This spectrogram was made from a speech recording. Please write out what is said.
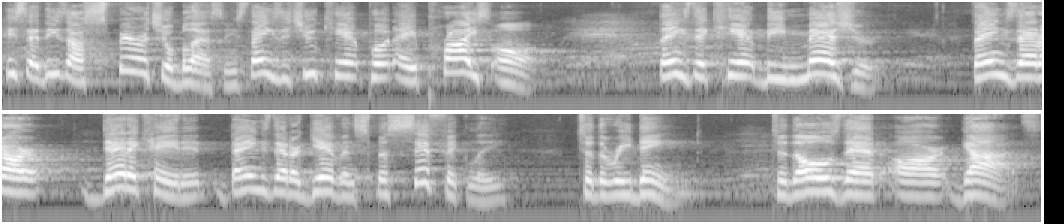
He said these are spiritual blessings, things that you can't put a price on, things that can't be measured, things that are dedicated, things that are given specifically to the redeemed, to those that are God's.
